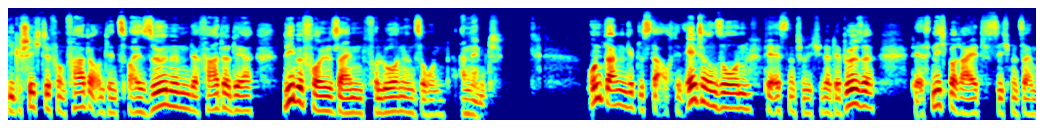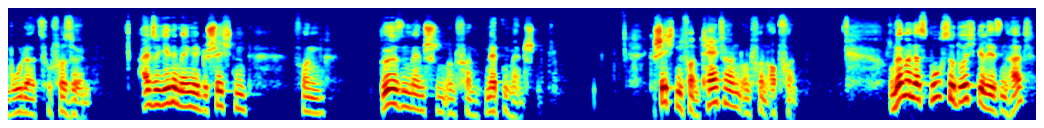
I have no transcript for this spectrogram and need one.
die Geschichte vom Vater und den zwei Söhnen, der Vater, der liebevoll seinen verlorenen Sohn annimmt. Und dann gibt es da auch den älteren Sohn, der ist natürlich wieder der Böse, der ist nicht bereit, sich mit seinem Bruder zu versöhnen. Also jede Menge Geschichten von bösen Menschen und von netten Menschen. Geschichten von Tätern und von Opfern. Und wenn man das Buch so durchgelesen hat,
